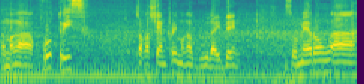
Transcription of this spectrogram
ng mga fruit trees tsaka syempre mga gulay din. So merong ah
